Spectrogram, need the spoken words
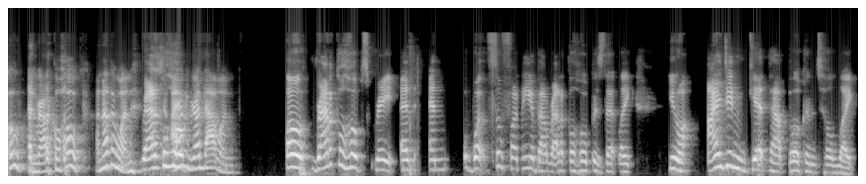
Oh, and Radical Hope, another one. Radical Hope. I haven't read that one. Oh, Radical Hope's great. And and what's so funny about Radical Hope is that like, you know, I didn't get that book until like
